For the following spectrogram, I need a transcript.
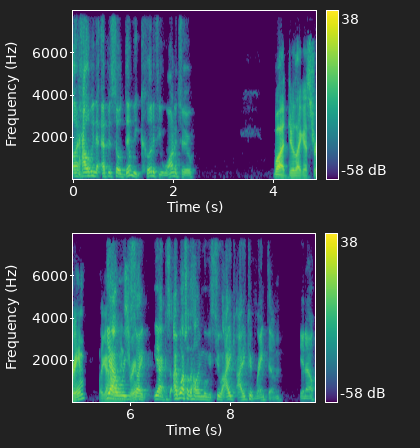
a Halloween episode, then we could if you wanted to. what? Do like a stream? Like a yeah, Halloween where we just stream? like yeah, because I watch all the Halloween movies too. I I could rank them. You know.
